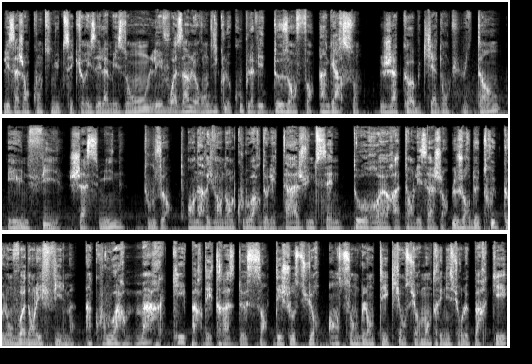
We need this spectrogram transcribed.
Les agents continuent de sécuriser la maison. Les voisins leur ont dit que le couple avait deux enfants. Un garçon, Jacob, qui a donc 8 ans, et une fille, Jasmine, 12 ans. En arrivant dans le couloir de l'étage, une scène d'horreur attend les agents. Le genre de truc que l'on voit dans les films. Un couloir marqué par des traces de sang, des chaussures ensanglantées qui ont sûrement traîné sur le parquet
